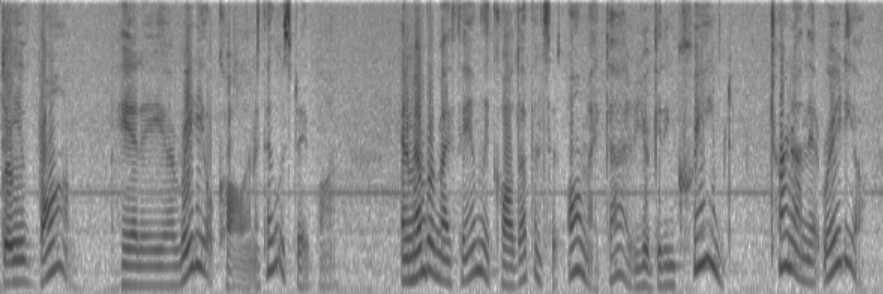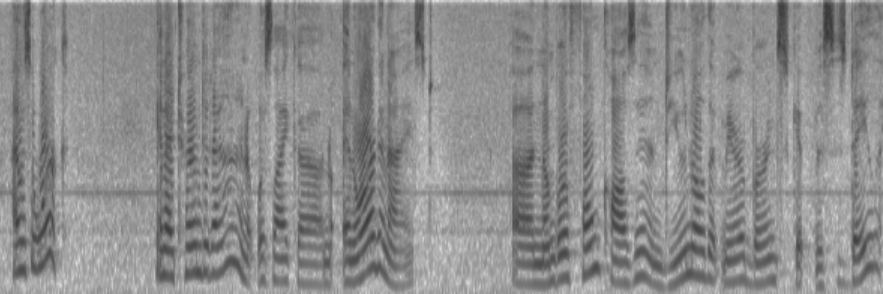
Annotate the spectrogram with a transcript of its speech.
Dave Baum had a uh, radio call, and I think it was Dave Baum. And a member of my family called up and said, oh my God, you're getting creamed. Turn on that radio. I was at work. And I turned it on, and it was like a, an organized a number of phone calls in. Do you know that Mayor Byrne skipped Mrs. Daley?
